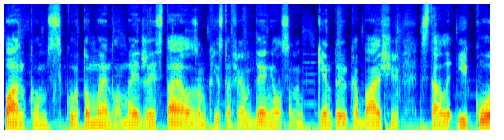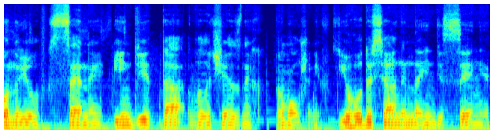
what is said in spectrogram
Панком, з Куртом Енглом, Ейджей Стайлзом, Крістофером Деніелсоном, Кентою Кабаші стали іконою сцени інді та величезних промоушенів. Його досягнень на інді сцені.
